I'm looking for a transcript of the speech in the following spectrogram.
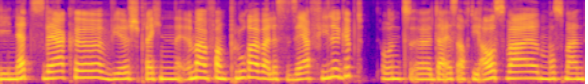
die Netzwerke. Wir sprechen immer von Plural, weil es sehr viele gibt. Und äh, da ist auch die Auswahl, muss man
